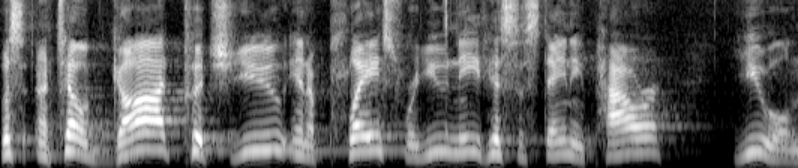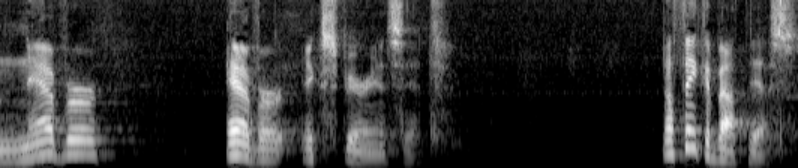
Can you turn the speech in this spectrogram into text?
Listen, until God puts you in a place where you need His sustaining power, you will never, ever experience it. Now, think about this.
